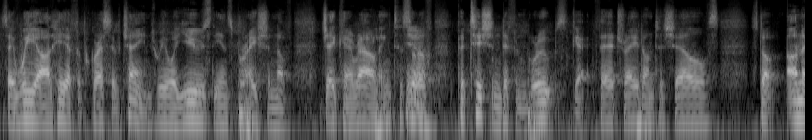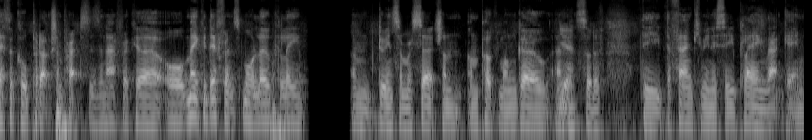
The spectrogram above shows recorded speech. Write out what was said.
Say we are here for progressive change. We will use the inspiration of J.K. Rowling to sort Yeah. of petition different groups, get fair trade onto shelves, stop unethical production practices in Africa, or make a difference more locally. I'm doing some research on, on Pokemon Go and Yeah. sort of the, the fan community playing that game.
